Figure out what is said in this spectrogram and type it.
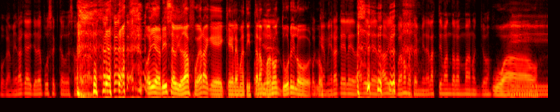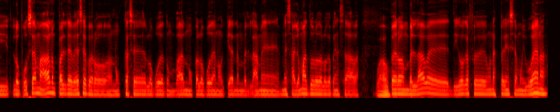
Porque mira que yo le puse el cabezazo. Oye, Ori, se vio de afuera que, que le metiste las manos duro y lo... Porque lo- mira que le daba y le daba. Y bueno, me terminé lastimando las manos yo. Wow. Y lo puse mal un par de veces, pero nunca se lo pude tumbar, nunca lo pude noquear. En verdad me, me salió más duro de lo que pensaba. Wow. Pero en verdad pues, digo que fue una experiencia muy buena.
